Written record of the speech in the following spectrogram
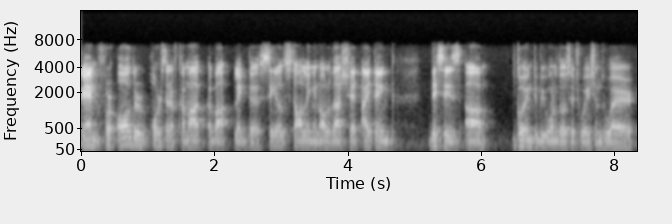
And for all the reports that have come out about like the sales stalling and all of that shit, I think this is um, going to be one of those situations where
